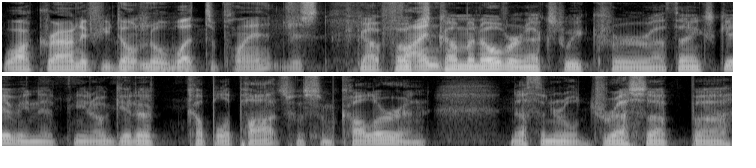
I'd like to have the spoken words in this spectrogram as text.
walk around. If you don't know what to plant, just You got folks find, coming over next week for uh, Thanksgiving. That you know, get a couple of pots with some color and nothing will dress up, uh,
